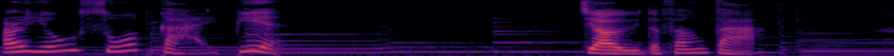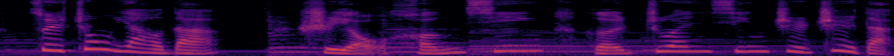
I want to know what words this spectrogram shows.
而有所改变。教育的方法，最重要的是有恒心和专心致志的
